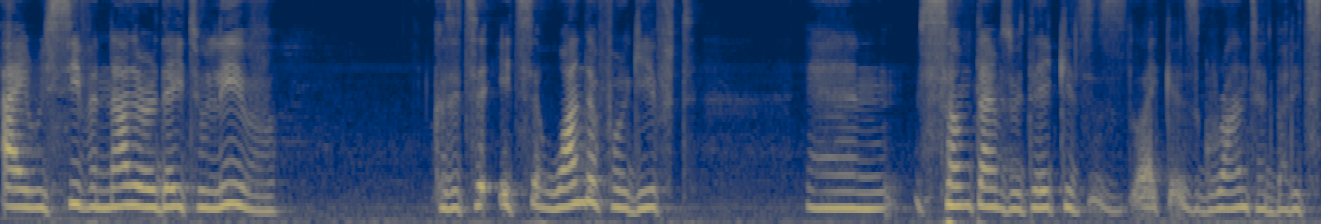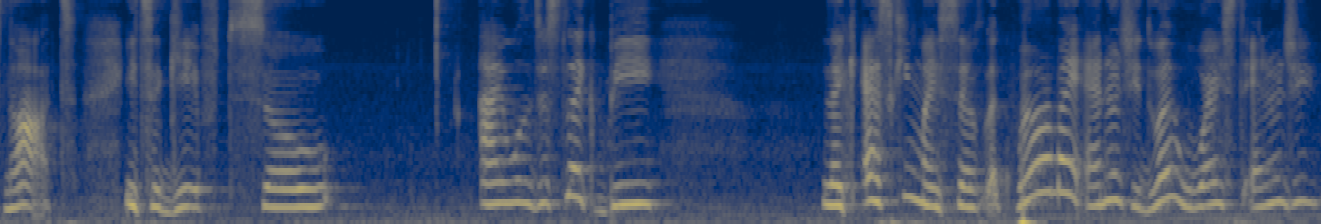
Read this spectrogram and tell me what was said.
I receive another day to live, because it's a, it's a wonderful gift and sometimes we take it as, like as granted but it's not. It's a gift. So i will just like be like asking myself like where are my energy? Do i waste energy?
